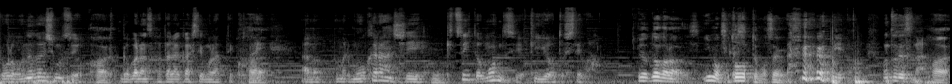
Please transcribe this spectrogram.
今日お願いしますよ、はい。ガバナンス働かせてもらって、はい。あのあんまり儲からんし、きついと思うんですよ企業としては。いやだから今断ってません 本当ですな。は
